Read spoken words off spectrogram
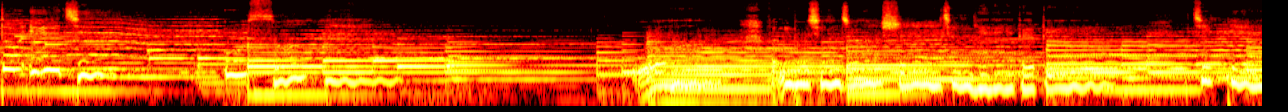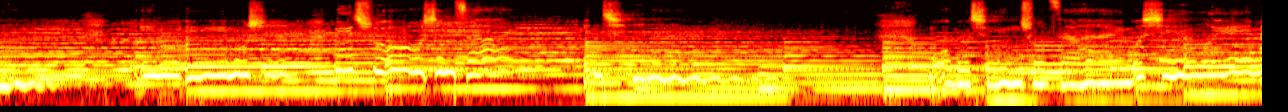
都已经无所谓。的第几遍，一幕一幕是你出现在眼前，摸不清楚在我心里面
